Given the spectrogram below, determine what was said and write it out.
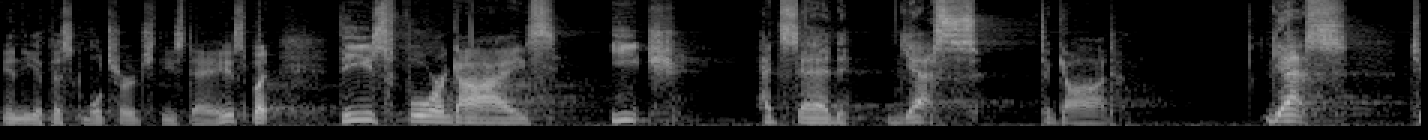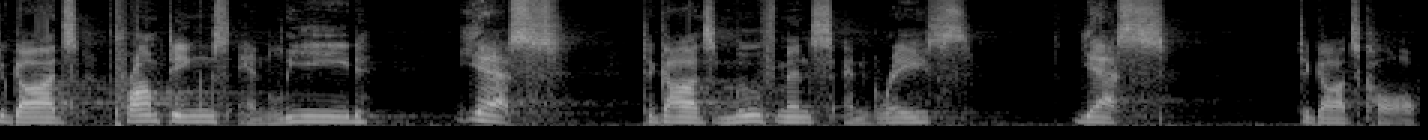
in the Episcopal Church these days, but these four guys each had said yes to God. Yes to God's promptings and lead. Yes to God's movements and grace yes to God's call.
